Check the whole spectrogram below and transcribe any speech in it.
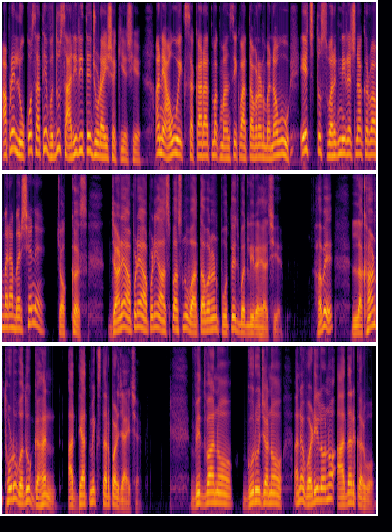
આપણે લોકો સાથે વધુ સારી રીતે જોડાઈ શકીએ છીએ અને આવું એક સકારાત્મક માનસિક વાતાવરણ બનાવવું એ જ તો સ્વર્ગની રચના કરવા બરાબર છે ને? ચોક્કસ. જાણે આપણે આપણી આસપાસનું વાતાવરણ પોતે જ બદલી રહ્યા છીએ. હવે લખાણ થોડું વધુ ગહન આધ્યાત્મિક સ્તર પર જાય છે. વિદ્વાનો ગુરુજનો અને વડીલોનો આદર કરવો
